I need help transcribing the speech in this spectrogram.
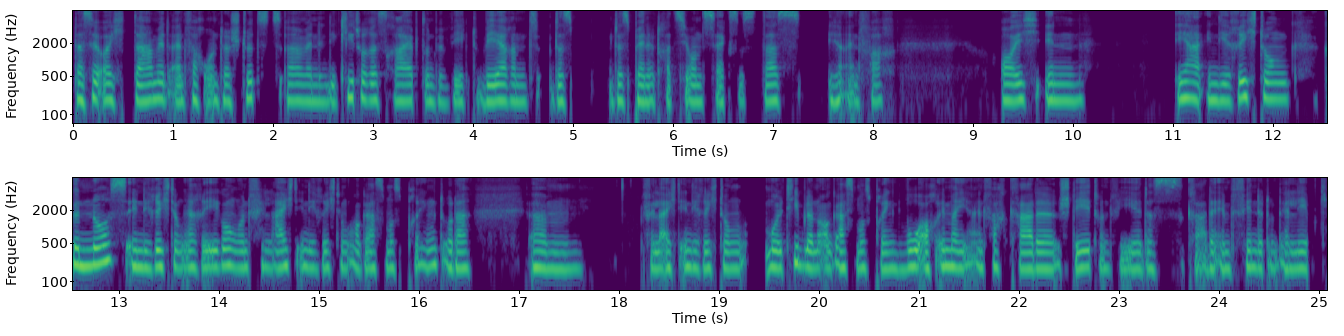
dass ihr euch damit einfach unterstützt, äh, wenn ihr die Klitoris reibt und bewegt während des des Penetrationssexes, dass ihr einfach euch in ja, in die Richtung Genuss, in die Richtung Erregung und vielleicht in die Richtung Orgasmus bringt oder ähm, vielleicht in die Richtung multiplen Orgasmus bringt, wo auch immer ihr einfach gerade steht und wie ihr das gerade empfindet und erlebt.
